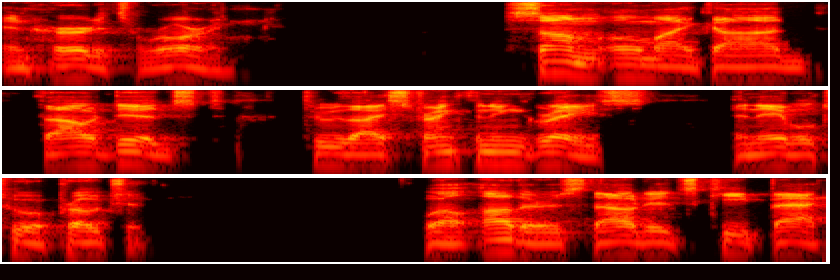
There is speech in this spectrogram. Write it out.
and heard its roaring. Some, O my God, thou didst through thy strengthening grace, enable to approach it, while others thou didst keep back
